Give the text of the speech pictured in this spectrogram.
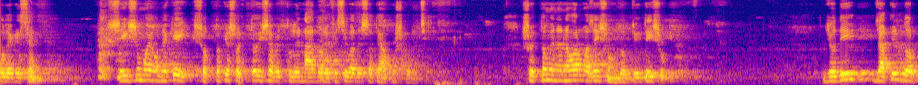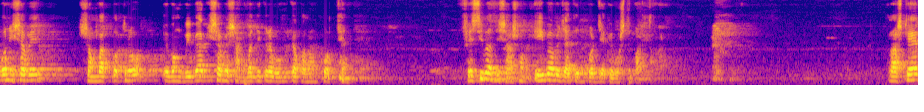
বলে গেছেন, সেই সময় অনেকেই সত্যকে সত্য হিসাবে তুলে না ধরে ফেসিবাদের সাথে আপোষ করেছে সত্য মেনে নেওয়ার মাঝেই সৌন্দর্য এটাই সঠিক যদি জাতির দর্পণ হিসাবে সংবাদপত্র এবং বিভাগ হিসাবে সাংবাদিকরা ভূমিকা পালন করতেন। ফেসিবাদী শাসন এইভাবে জাতির উপর বসতে পারত না। রাষ্ট্রের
